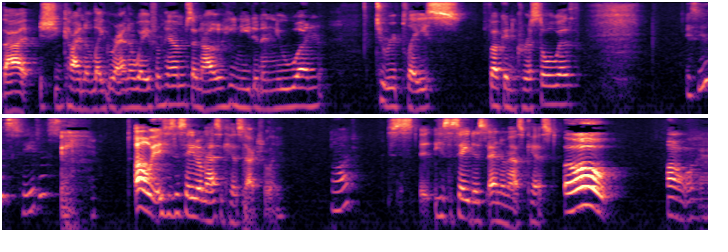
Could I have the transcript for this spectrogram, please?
that she kind of like ran away from him. So now he needed a new one to replace fucking Crystal with. Is he a sadist? Oh, he's a sadomasochist actually. What? He's a sadist and a masochist. Oh. Oh, okay.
